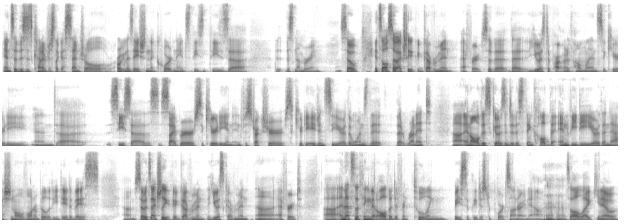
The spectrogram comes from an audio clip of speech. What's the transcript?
and so this is kind of just like a central organization that coordinates these these uh this numbering. So it's also actually a government effort. So the the U.S. Department of Homeland Security and uh, CISA, the Cyber Security and Infrastructure Security Agency, are the ones that that run it. Uh, and all this goes into this thing called the NVD or the National Vulnerability Database. Um, so it's actually like a government, a U.S. government uh, effort, uh, and that's the thing that all the different tooling basically just reports on right now. It's all like you know,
